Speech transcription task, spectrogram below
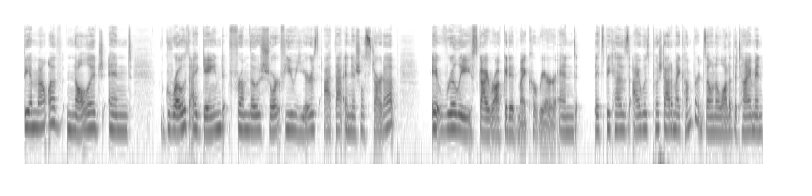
the amount of knowledge and growth I gained from those short few years at that initial startup, it really skyrocketed my career. And it's because I was pushed out of my comfort zone a lot of the time and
